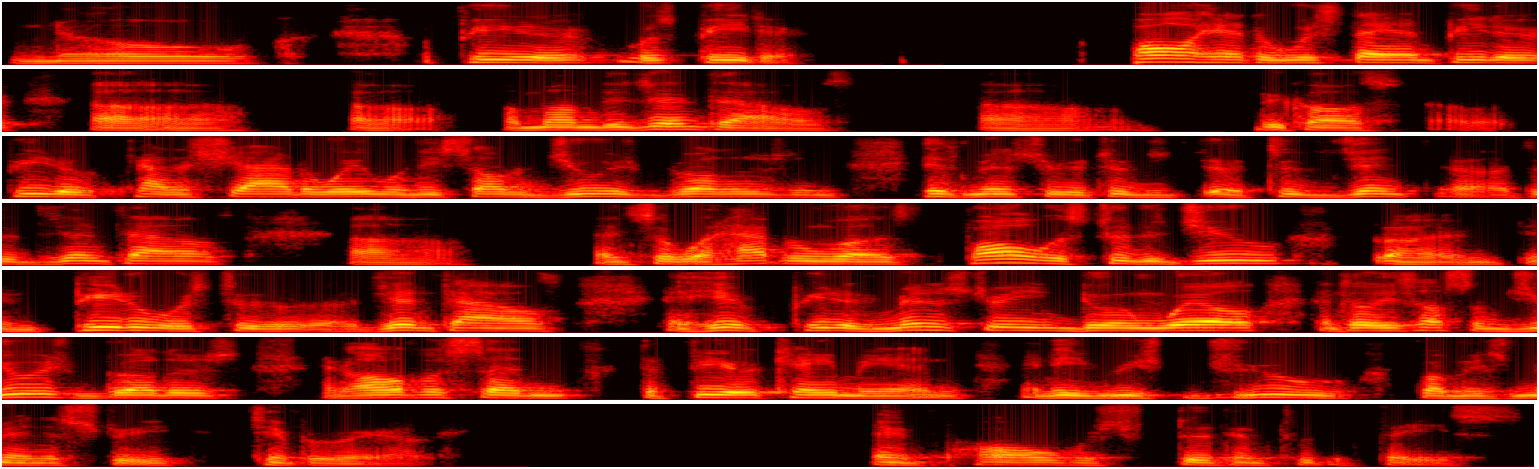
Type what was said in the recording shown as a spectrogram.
No. Peter was Peter. Paul had to withstand Peter uh, uh, among the Gentiles. Um, because uh, Peter kind of shied away when he saw the Jewish brothers and his ministry to the, uh, to, the Gent, uh, to the Gentiles. Uh, and so what happened was Paul was to the Jew uh, and, and, Peter was to the Gentiles. And here Peter's ministry doing well until he saw some Jewish brothers. And all of a sudden the fear came in and he withdrew from his ministry temporarily. And Paul withstood him to the face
